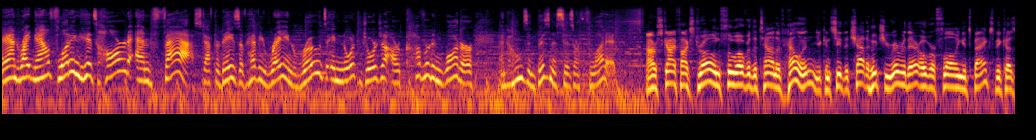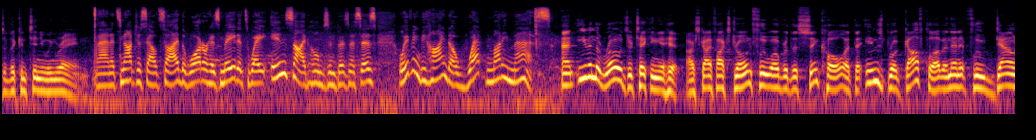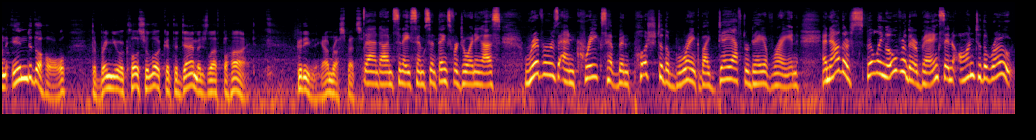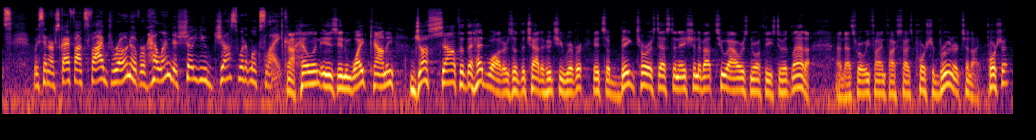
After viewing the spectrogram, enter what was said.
And right now, flooding hits hard and fast. After days of heavy rain, roads in North Georgia are covered in water and homes and businesses are flooded. Our Skyfox drone flew over the town of Helen. You can see the Chattahoochee River there overflowing its banks because of the continuing rain. And it's not just outside. The water has made its way inside homes and businesses, leaving behind a wet, muddy mess. And even the roads are taking a hit. Our Skyfox drone flew over the sinkhole at the Innsbruck Golf Club and then it flew down into the hole to bring you a closer look at the damage left behind. Good evening. I'm Russ Spencer. And I'm Cynne Simpson. Thanks for joining us. Rivers and creeks have been pushed to the brink by day after day of rain, and now they're spilling over their banks and onto the roads. We sent our Skyfox 5 drone over Helen to show you just what it looks like. Now, Helen is in White County, just south of the headwaters of the Chattahoochee River. It's a big tourist destination about two hours northeast of Atlanta. And that's where we find Fox 5's Portia Bruner tonight. Portia?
